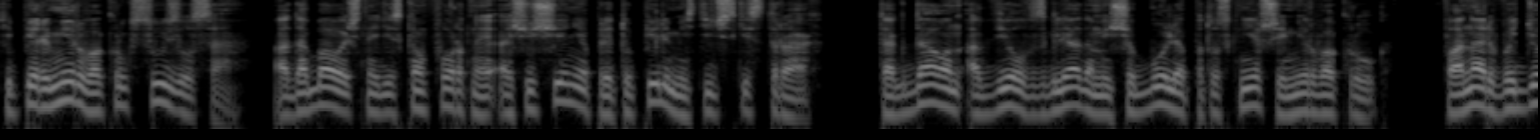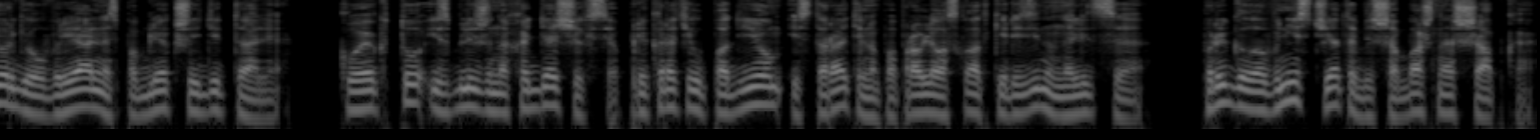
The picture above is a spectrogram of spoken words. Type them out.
Теперь мир вокруг сузился, а добавочные дискомфортные ощущения притупили мистический страх. Тогда он обвел взглядом еще более потускневший мир вокруг. Фонарь выдергивал в реальность поблекшие детали. Кое-кто из ближе находящихся прекратил подъем и старательно поправлял складки резины на лице. Прыгала вниз чья-то бесшабашная шапка.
